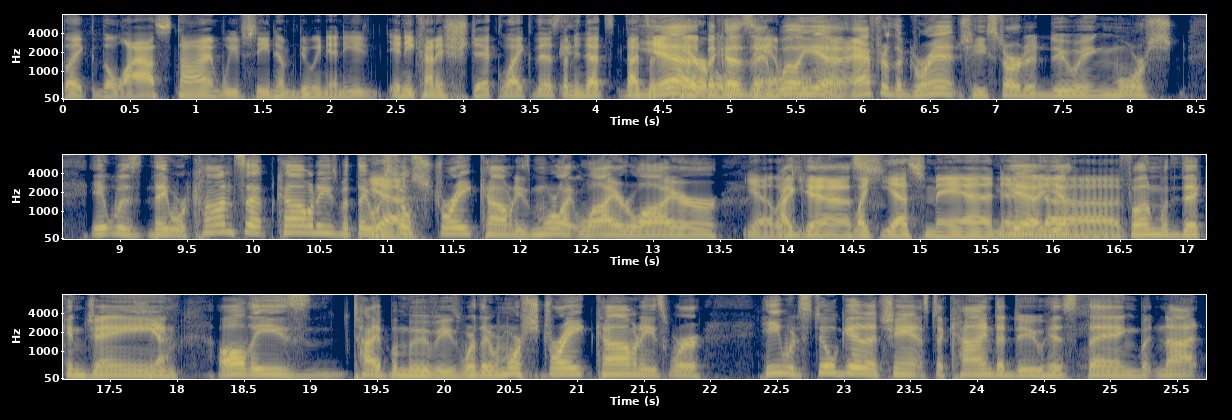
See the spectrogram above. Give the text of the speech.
like the last time we've seen him doing any any kind of shtick like this? I mean, that's that's a yeah, because example. well, yeah, but- after the Grinch, he started doing more. Sh- it was they were concept comedies, but they were Yeah. still straight comedies, more like Liar Liar. yeah, I guess like Yes Man. And, yeah, yeah, uh, Fun with Dick and Jane. Yeah. All these type of movies where they were more straight comedies where he would still get a chance to kind of do his thing, but not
